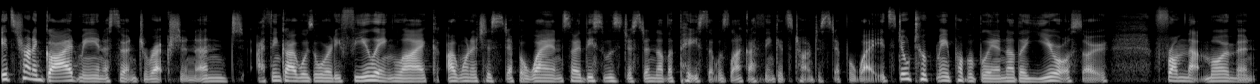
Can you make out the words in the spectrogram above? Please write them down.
it's trying to guide me in a certain direction. And I think I was already feeling like I wanted to step away. And so this was just another piece that was like, I think it's time to step away. It still took me probably another year or so from that moment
